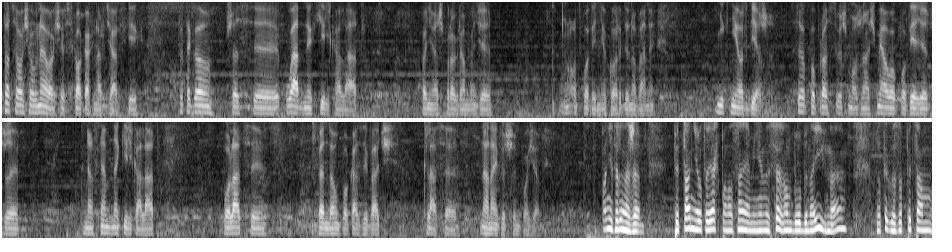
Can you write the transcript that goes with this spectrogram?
To, co osiągnęło się w skokach narciarskich, to tego przez y, ładnych kilka lat, ponieważ program będzie odpowiednio koordynowany, nikt nie odbierze. To po prostu już można śmiało powiedzieć, że następne kilka lat Polacy będą pokazywać klasę na najwyższym poziomie. Panie trenerze, pytanie o to, jak pan ocenia miniony sezon, byłoby naiwne, dlatego zapytam,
